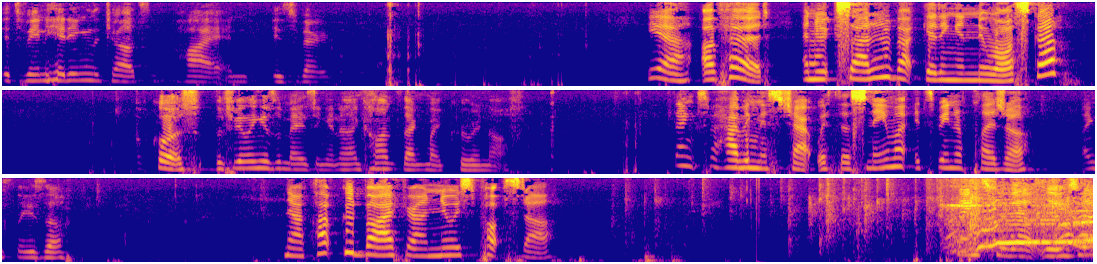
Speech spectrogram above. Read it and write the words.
It's been hitting the charts high and is very popular. Yeah, I've heard. And you're excited about getting a new Oscar? Of course, the feeling is amazing and I can't thank my crew enough. Thanks for having this chat with us, Nima. It's been a pleasure. Thanks, Lisa. Now clap goodbye for our newest pop star. Thanks for that, Lisa.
